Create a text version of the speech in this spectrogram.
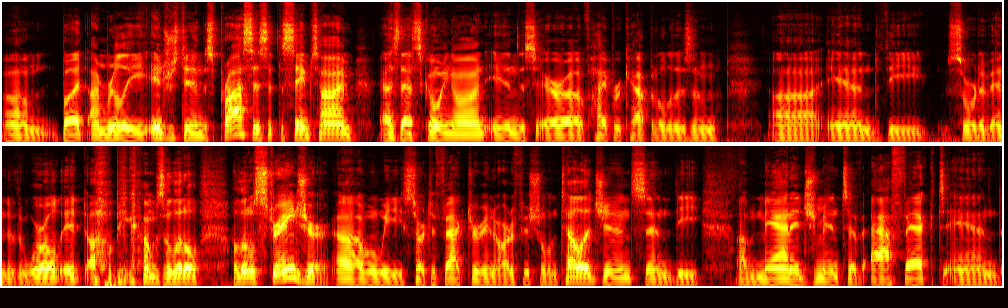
Um, but I'm really interested in this process at the same time as that's going on in this era of hypercapitalism uh, and the sort of end of the world, it all becomes a little a little stranger uh, when we start to factor in artificial intelligence and the uh, management of affect and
